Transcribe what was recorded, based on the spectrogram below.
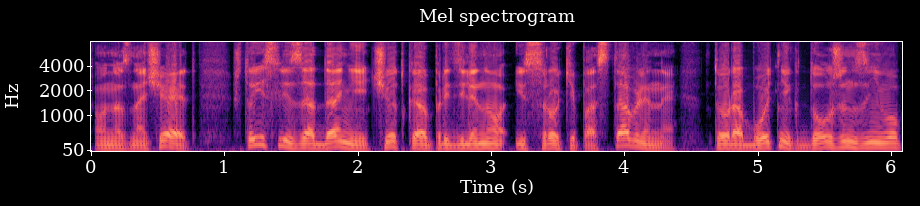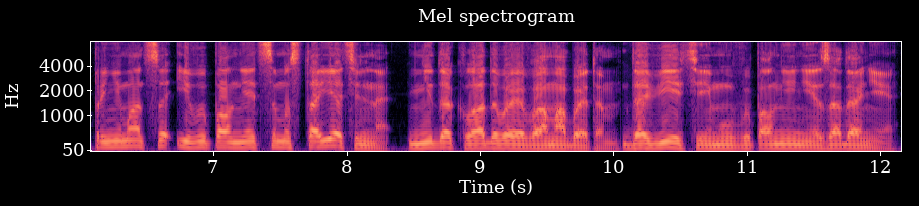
Он означает, что если задание четко определено и сроки поставлены, то работник должен за него приниматься и выполнять самостоятельно, не докладывая вам об этом. Доверьте ему выполнение задания.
